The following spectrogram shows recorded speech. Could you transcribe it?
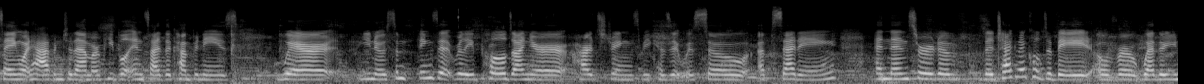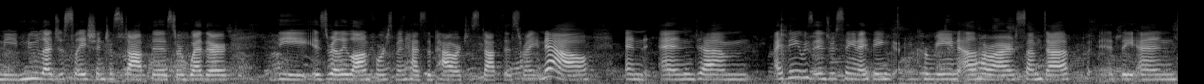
saying what happened to them or people inside the companies where, you know, some things that really pulled on your heartstrings because it was so upsetting, and then sort of the technical debate over whether you need new legislation to stop this or whether the Israeli law enforcement has the power to stop this right now. And and um, I think it was interesting, and I think Karine Elharrar summed up at the end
